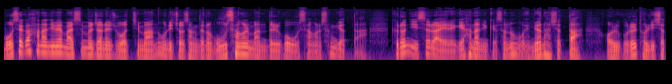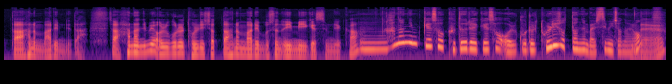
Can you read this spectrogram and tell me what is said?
모세가 하나님의 말씀을 전해 주었지만 우리 조상들은 우상을 만들고 우상을 섬겼다. 그런 이스라엘에게 하나님께서는 외면하셨다. 얼굴을 돌리셨다 하는 말입니다. 자, 하나님이 얼굴을 돌리셨다 하는 말이 무슨 의미이겠습니까? 음, 하나님께서 그들에게서 얼굴을 돌리셨다는 말씀이잖아요. 네.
